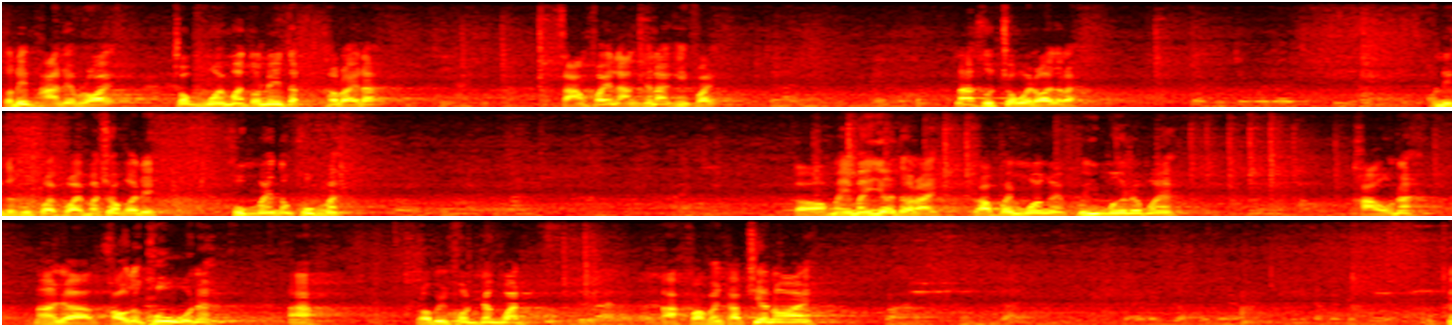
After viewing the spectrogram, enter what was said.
ตอนนี้ผ่านเรียบร้อย ชกมวยมาตอนนี้สักเท่าไหร่ละสี่ห้าสิบสามไฟล์หลังชนะกี่ไฟล์ชนะหนึ่งได้หกล่าสุดชกไปร้อยเท่าไหร่ล่าสุดจบไว้ได้สิบสี่ก็วันนี้ก็คือปล่อยๆมาชกกันดิคุมไหมต้องคุมไหม ประมาณประมาณห้าห้าขีด ก็ไม่ไม่เยอะเท่าไหร่ เราไปมวยไงฝีมือหรือมวยเมืองเขาเขานะ น่าจะเขาทั้งคู่นะอะเราเป็นคนจังหวัดคือได้ครับอะฝากแฟนคลับเชียร์หน่อยฟ้าคนที่ได้ได้ได้รับตัวเนี้ยมันจะไม่เป็นโอเค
